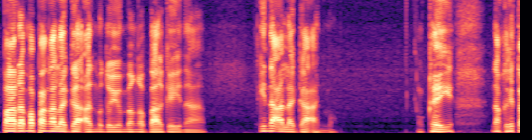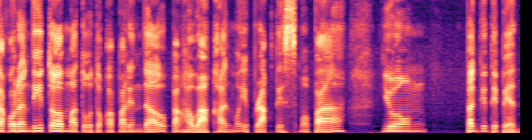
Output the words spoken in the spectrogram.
para mapangalagaan mo daw yung mga bagay na inaalagaan mo. Okay? Nakita ko rin dito, matuto ka pa rin daw, panghawakan mo, i-practice mo pa yung pagtitipid.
